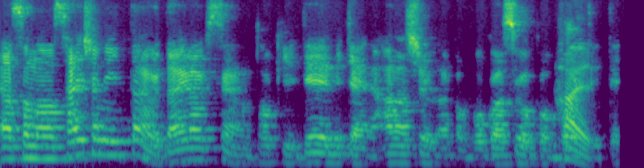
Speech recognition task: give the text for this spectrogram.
あその最初に行ったのが大学生の時でみたいな話をなんか僕はすごく覚えてて、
